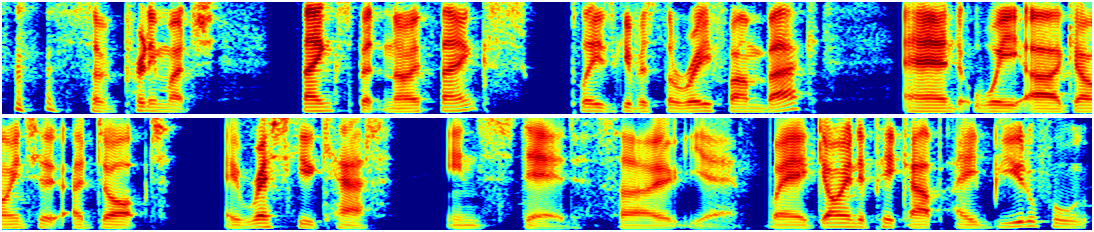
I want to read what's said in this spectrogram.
so, pretty much, thanks but no thanks. Please give us the refund back, and we are going to adopt a rescue cat instead. So, yeah, we're going to pick up a beautiful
